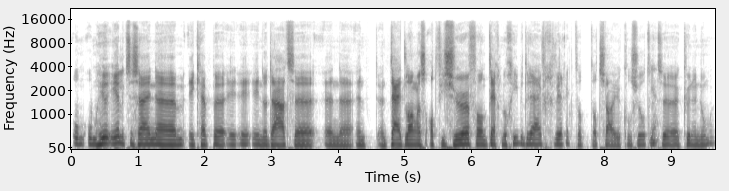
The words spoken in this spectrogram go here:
om, om heel eerlijk te zijn, uh, ik heb uh, inderdaad uh, een, een, een, tijd lang als adviseur van technologiebedrijven gewerkt. Dat, dat zou je consultant ja. kunnen noemen.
